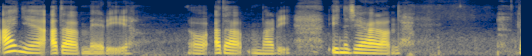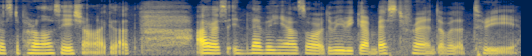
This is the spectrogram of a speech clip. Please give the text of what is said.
I knew other Mary or other Mari in the Ireland. That's the pronunciation like that. I was 11 years old. We became best friend over the tree,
